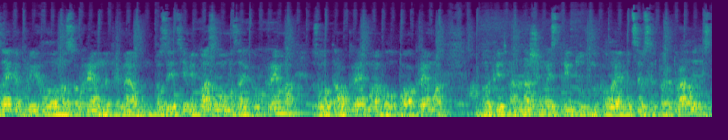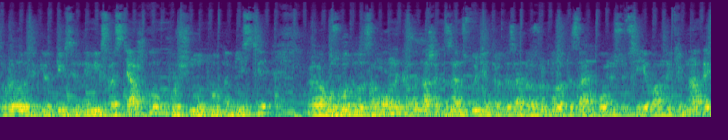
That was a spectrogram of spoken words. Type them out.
мозаїка приїхала у нас окремими трьома позиціями. Базова мозаїка окрема, золота окрема, голуба окрема, блакитна. Наші майстри тут в Миколаєві це все перебрали і створили такий от піксельний мікс розтяжку вручну тут на місці. Е, Узгодили з замовниками. Наша дизайн-студія інтердизайн розробила дизайн повністю цієї ванної кімнати.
